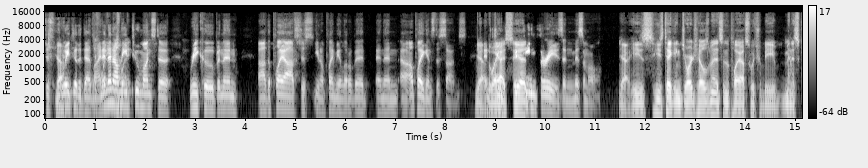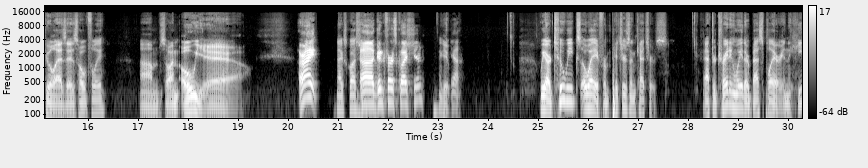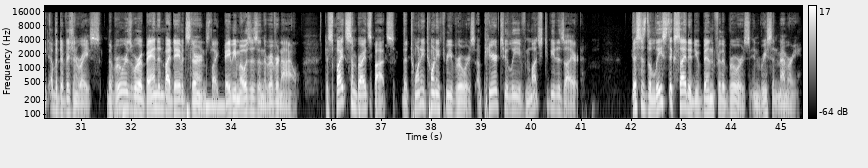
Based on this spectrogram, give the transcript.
just Yeah. wait till the deadline, wait, and then I'll just need wait. two months to recoup, and then uh, the playoffs just you know play me a little bit, and then uh, I'll play against the Suns. Yeah, the way I see it, 15 threes and miss them all. Yeah, he's he's taking George Hill's minutes in the playoffs, which would be minuscule as is, hopefully. Um, so I'm oh yeah. All right. Next question. Uh, good first question. Thank you. Yeah. We are two weeks away from pitchers and catchers. After trading away their best player in the heat of a division race, the Brewers were abandoned by David Stearns like baby Moses in the River Nile. Despite some bright spots, the 2023 Brewers appear to leave much to be desired. This is the least excited you've been for the Brewers in recent memory.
